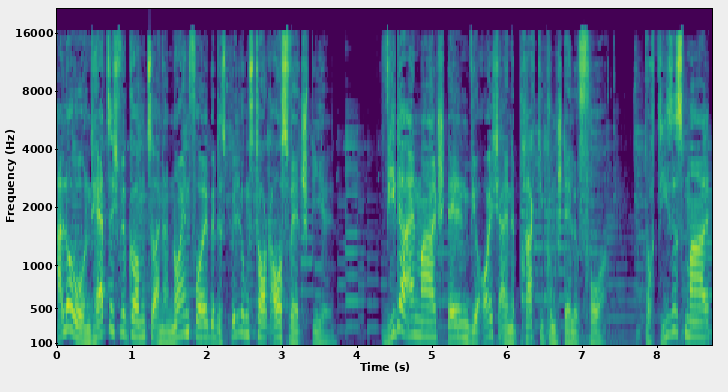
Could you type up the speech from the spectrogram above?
Hallo und herzlich willkommen zu einer neuen Folge des Bildungstalk Auswärtsspiel. Wieder einmal stellen wir euch eine Praktikumstelle vor. Doch dieses Mal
